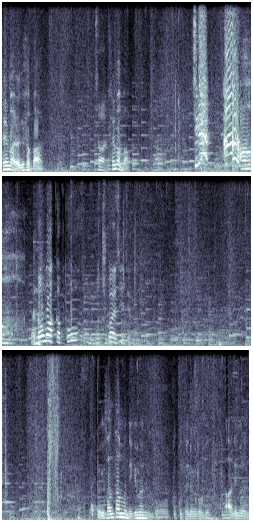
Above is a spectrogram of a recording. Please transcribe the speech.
설마 여기서 막 전. 설마 막. 지금! 아, 너무 아깝고 뭐 죽어야지 이제. 뭐. 여기서 한타 한번 이기면은 뭐 복구 되는 거고 아니면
